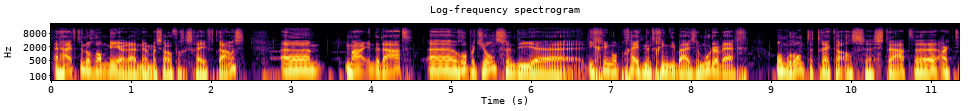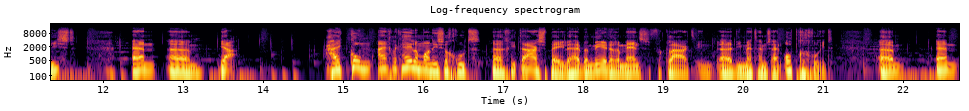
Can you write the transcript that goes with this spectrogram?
En hij heeft er nog wel meer eh, nummers over geschreven trouwens. Ehm, maar inderdaad, eh, Robert Johnson die, eh, die ging op een gegeven moment ging die bij zijn moeder weg om rond te trekken als straatartiest. en ehm, ja, hij kon eigenlijk helemaal niet zo goed eh, gitaar spelen. Hebben meerdere mensen verklaard in, eh, die met hem zijn opgegroeid. Ehm, en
